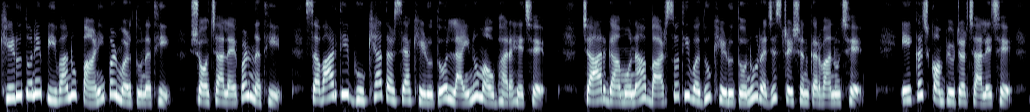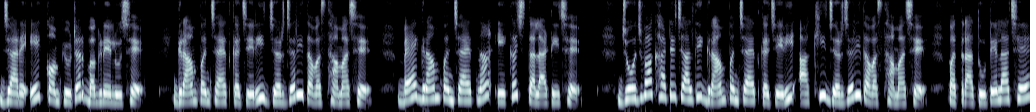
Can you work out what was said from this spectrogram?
ખેડૂતોને પીવાનું પાણી પણ મળતું નથી, શૌચાલય પણ નથી. સવારથી ભૂખ્યા તરસ્યા ખેડૂતો લાઇનોમાં ઊભા રહે છે. ચાર ગામોના બારસોથી વધુ ખેડૂતોનું રજીસ્ટ્રેશન કરવાનું છે. એક જ કોમ્પ્યુટર ચાલે છે, જ્યારે એક કોમ્પ્યુટર બગડેલું છે. ગ્રામ પંચાયત કચેરી જર્જરિત અવસ્થામાં છે. બે ગ્રામ પંચાયતના એક જ તલાટી છે. જોજવા ખાતે ચાલતી ગ્રામ પંચાયત કચેરી આખી જર્જરિત અવસ્થામાં છે. પતરા તૂટેલા છે,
